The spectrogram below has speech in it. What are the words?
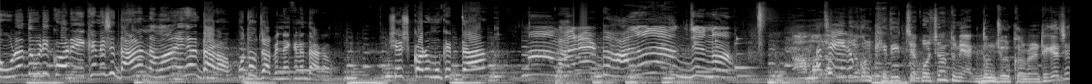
দৌড়াদৌড়ি করে? এখানে এসে দাঁড়া না মা এখানে দাঁড়াও। কোথাও যাবে না এখানে দাঁড়াও। শেষ করো মুখেরটা। মা আমার আর ভালো লাগছে না। আমার আচ্ছা, এরকম- যখন খেতে ইচ্ছা করছে না তুমি একদম জোর করবে না ঠিক আছে?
